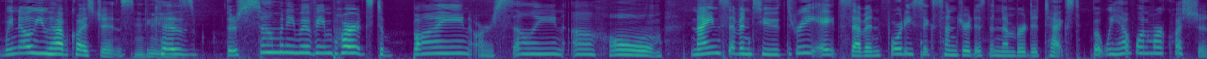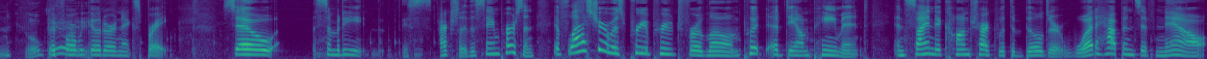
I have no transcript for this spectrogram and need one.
We know you have questions Mm-hmm. because there's so many moving parts to buying or selling a home. 972 387 4600 is the number to text. But we have one more question before we go to our next break. So, somebody, actually the same person, if last year was pre approved for a loan, put a down payment, and signed a contract with the builder, what happens if now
